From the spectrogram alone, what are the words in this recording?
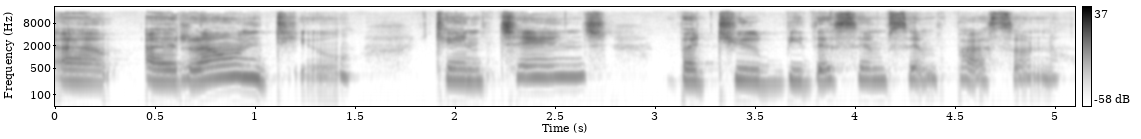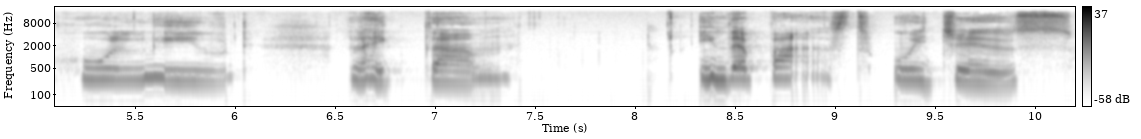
uh, around you can change, but you'll be the same same person who lived like them in the past, which is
